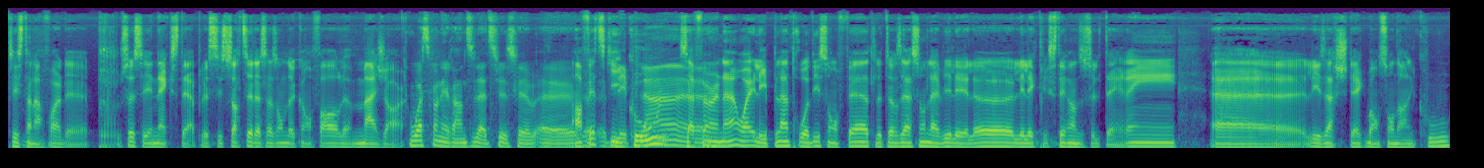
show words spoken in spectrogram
c'est une affaire de. pff, ça, c'est next step. C'est sortir de sa zone de confort là, majeur. Où est-ce qu'on est rendu là-dessus? Euh, En fait, ce qui est cool, plans, ça euh, fait un an, ouais, les plans 3D sont faits, l'autorisation de la ville est là, l'électricité rendue sur le terrain, euh, les architectes, bon, sont dans le coup,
